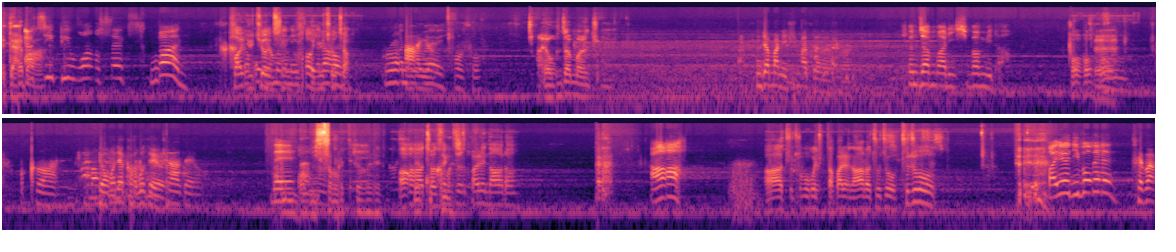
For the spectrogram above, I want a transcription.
일단 해봐 SCP-161! 하 유치원장 하 유치원장 Run 아 away. 예. 어서. 아 혼잣말은 좀 혼자만이 심하잖아. 현잔말이 심합니다. 어어 네. 어, 안. 병원에 가보세요. 해야 돼요. 네. 어 있어버려 들어버려 아 전생들 빨리 나와라. 아! 아 조조 보고 싶다. 빨리 나와라 조조. 조조. 과연 이번엔 제발.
